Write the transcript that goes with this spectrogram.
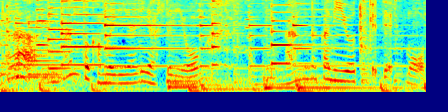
たらなんとか無理やり休みをあの何らか理由をつけても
